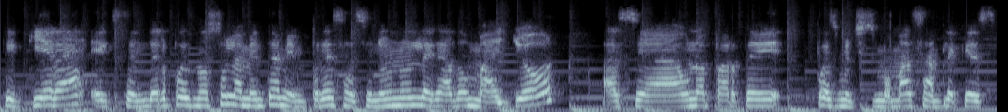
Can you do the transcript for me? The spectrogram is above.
que quiera extender pues no solamente a mi empresa, sino en un legado mayor hacia una parte pues muchísimo más amplia que es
